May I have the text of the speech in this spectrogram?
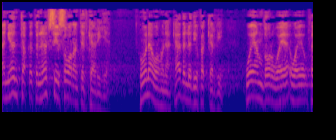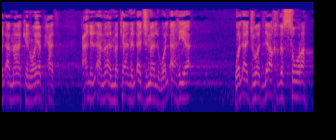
أن ينتقط لنفسه صورا تذكارية. هنا وهناك. هذا الذي يفكر فيه. وينظر في الأماكن ويبحث. عن المكان الأجمل والأهيأ والأجود لأخذ الصورة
